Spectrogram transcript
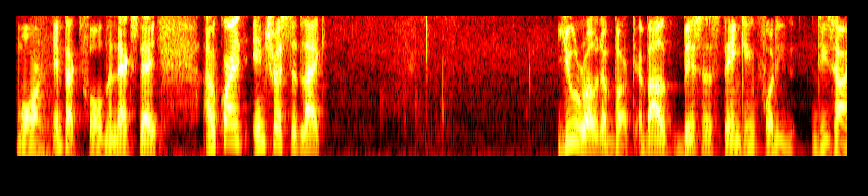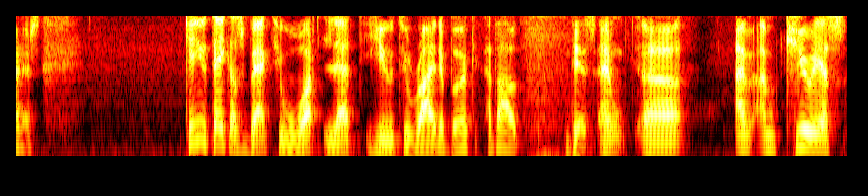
more impactful the next day. I'm quite interested, like you wrote a book about business thinking for the designers. Can you take us back to what led you to write a book about this? And uh, I'm I'm curious,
